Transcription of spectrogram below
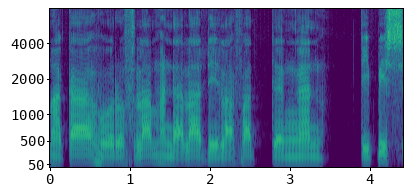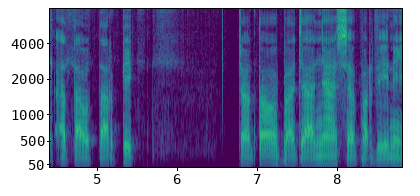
maka huruf lam hendaklah dilafat dengan tipis atau tarkik. Contoh bacaannya seperti ini.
